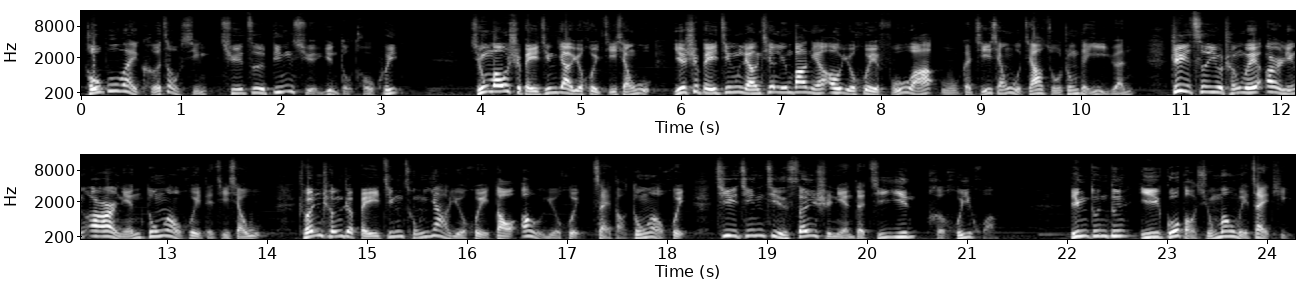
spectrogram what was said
头部外壳造型取自冰雪运动头盔。熊猫是北京亚运会吉祥物，也是北京两千零八年奥运会福娃五个吉祥物家族中的一员。这次又成为二零二二年冬奥会的吉祥物，传承着北京从亚运会到奥运会再到冬奥会，迄今近三十年的基因和辉煌。冰墩墩以国宝熊猫为载体，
